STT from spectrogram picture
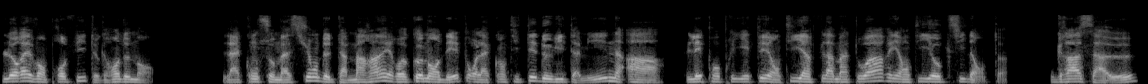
le rêve en profite grandement. La consommation de tamarin est recommandée pour la quantité de vitamine A, les propriétés anti-inflammatoires et antioxydantes. Grâce à eux,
